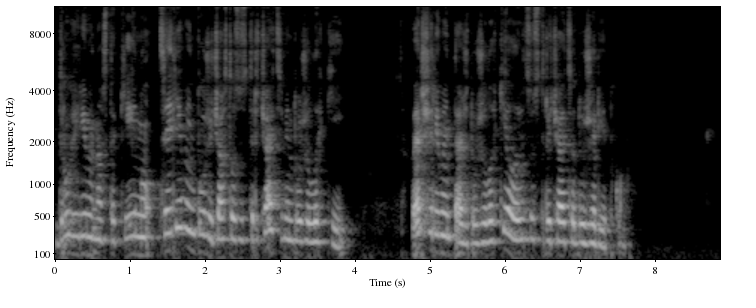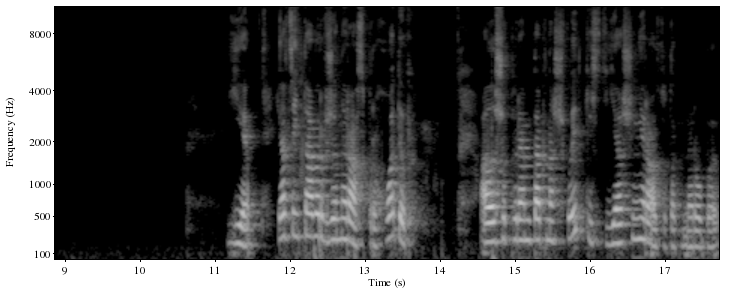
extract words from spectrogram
Другий рівень у нас такий, ну, цей рівень дуже часто зустрічається, він дуже легкий. Перший рівень теж дуже легкий, але він зустрічається дуже рідко. Є. Я цей тавер вже не раз проходив, але щоб прям так на швидкість, я ще ні разу так не робив.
